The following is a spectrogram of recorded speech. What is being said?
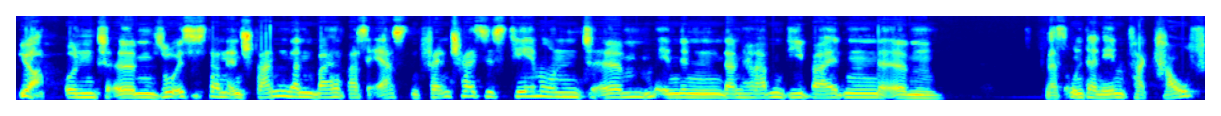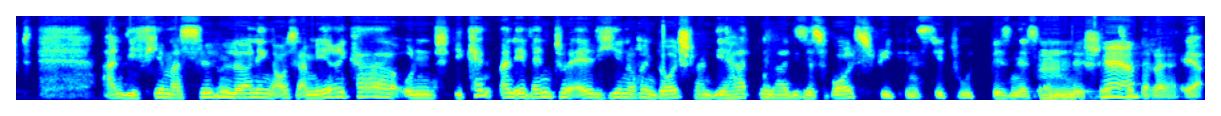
Ja, und ähm, so ist es dann entstanden. Dann war es erst ein Franchise-System und ähm, in den, dann haben die beiden ähm, das Unternehmen verkauft an die Firma Silver Learning aus Amerika und die kennt man eventuell hier noch in Deutschland. Die hatten mal dieses Wall Street Institut, Business mhm. English ja, etc. Ja.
